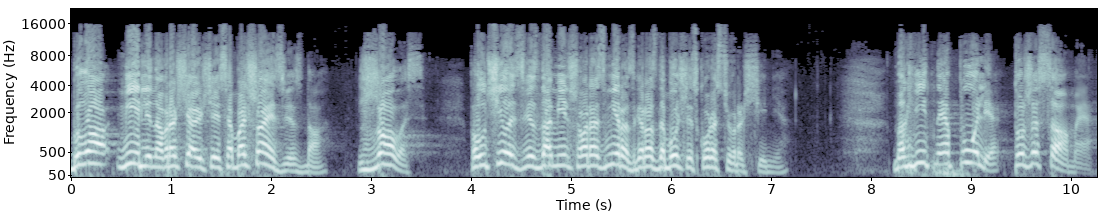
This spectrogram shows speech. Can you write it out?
Была медленно вращающаяся большая звезда, сжалась. Получилась звезда меньшего размера с гораздо большей скоростью вращения. Магнитное поле то же самое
